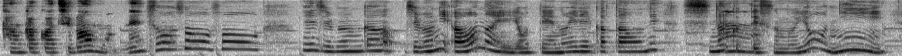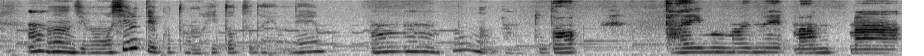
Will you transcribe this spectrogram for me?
感覚は違うもんね。そうそうそうね自分が自分に合わない予定の入れ方をねしなくて済むように、うん。うん。自分を知るっていうことの一つだよね。うん。うん。うん。本当だ。タイムマネマンマ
